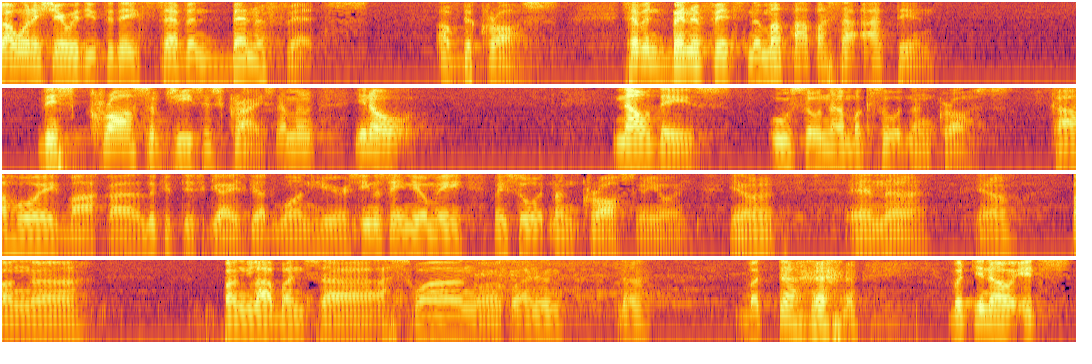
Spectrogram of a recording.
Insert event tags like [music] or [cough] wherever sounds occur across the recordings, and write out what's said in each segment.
So I want to share with you today seven benefits of the cross. Seven benefits na mapapasa atin this cross of Jesus Christ. I mean, you know, nowadays, uso na magsuot ng cross. Kahoy, baka, look at this guy, he's got one here. Sino sa inyo may, may suot ng cross ngayon? You know? And, uh, you know, pang, uh, panglaban sa aswang or kung anong, no? But, uh, [laughs] but you know, it's,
